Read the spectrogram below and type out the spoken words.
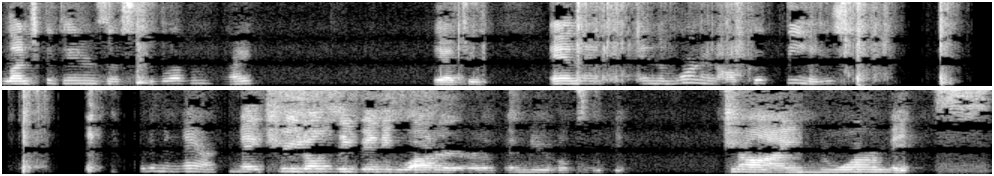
lunch containers. There's two of them, right? Yeah, two. And then in the morning, I'll cook these. Put them in there. Make sure you don't leave any water or the noodles will get ginormous.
